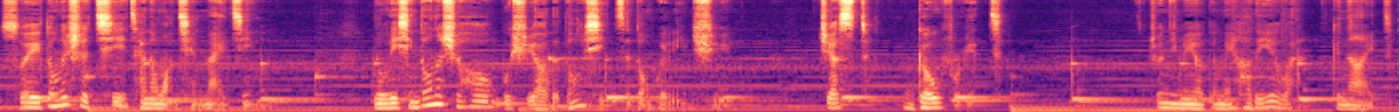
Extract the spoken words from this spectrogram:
所以，懂得舍弃，才能往前迈进。努力行动的时候，不需要的东西自动会离去。Just go for it。祝你们有个美好的夜晚。Good night。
